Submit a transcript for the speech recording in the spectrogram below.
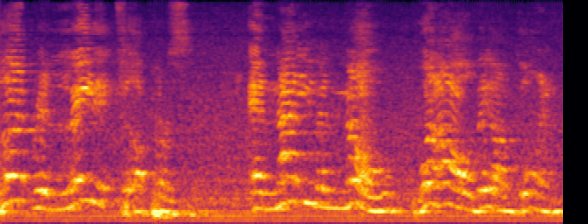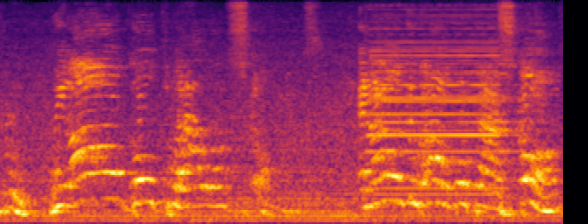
blood related to a person and not even know what all they are going through. We all go through our storms. And I don't think we all go through our storms,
